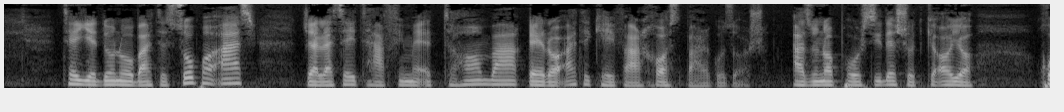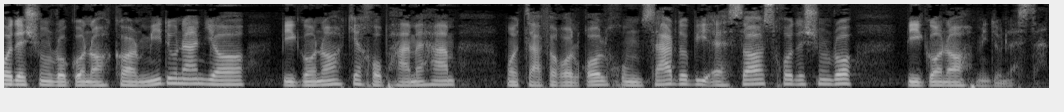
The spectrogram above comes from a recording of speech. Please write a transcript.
طی دو نوبت صبح و عصر جلسه تفهیم اتهام و قرائت کیفرخواست برگزار شد. از اونا پرسیده شد که آیا خودشون رو گناهکار می‌دونن یا بیگناه که خب همه هم متفق القول خونسرد و بی احساس خودشون رو بیگناه می‌دونستن.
